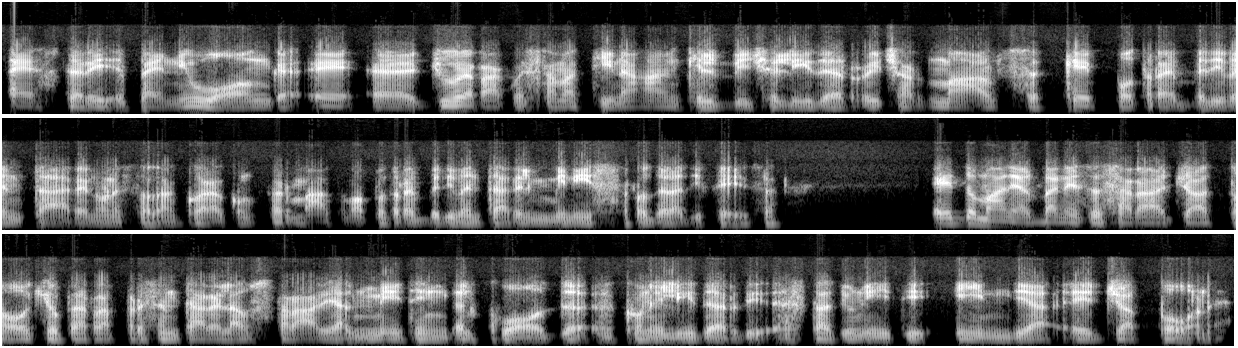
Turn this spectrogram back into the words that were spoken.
esteri Penny Wong e eh, giurerà questa mattina anche il vice leader Richard Marles che potrebbe diventare, non è stato ancora confermato, ma potrebbe diventare il ministro della difesa e domani Albanese sarà già a Tokyo per rappresentare l'Australia al meeting del Quad eh, con i leader di Stati Uniti, India e Giappone.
